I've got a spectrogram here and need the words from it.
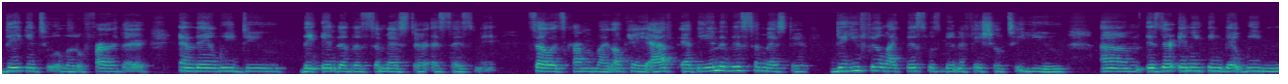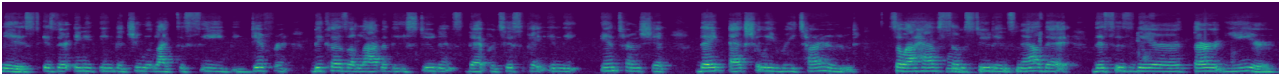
dig into a little further? And then we do the end of the semester assessment so it's kind of like okay at, at the end of this semester do you feel like this was beneficial to you? Um, is there anything that we missed? Is there anything that you would like to see be different? Because a lot of these students that participate in the internship they actually returned. So I have some mm. students now that this is their third year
